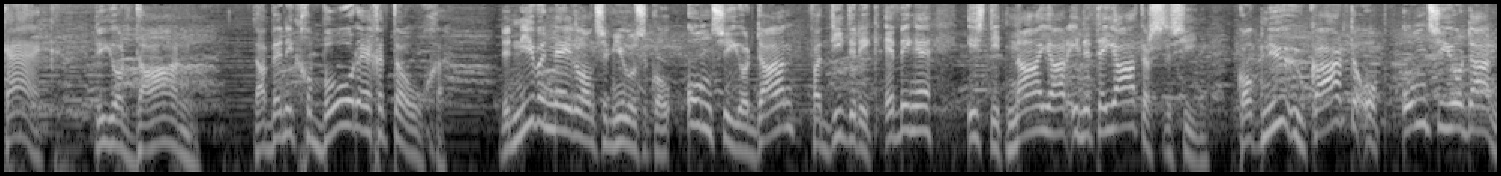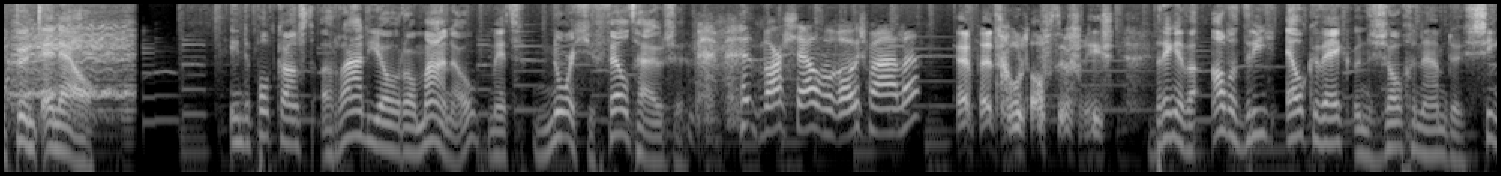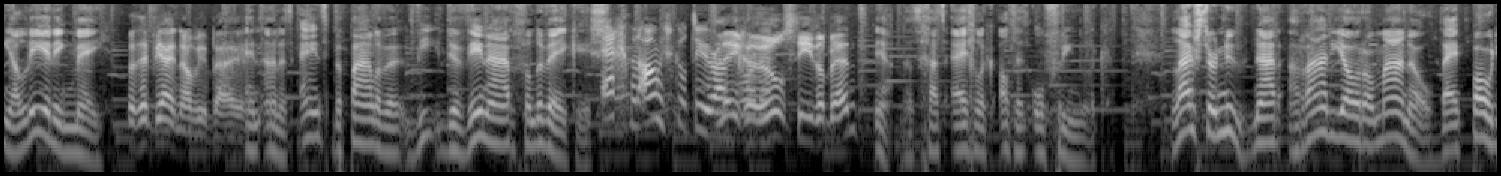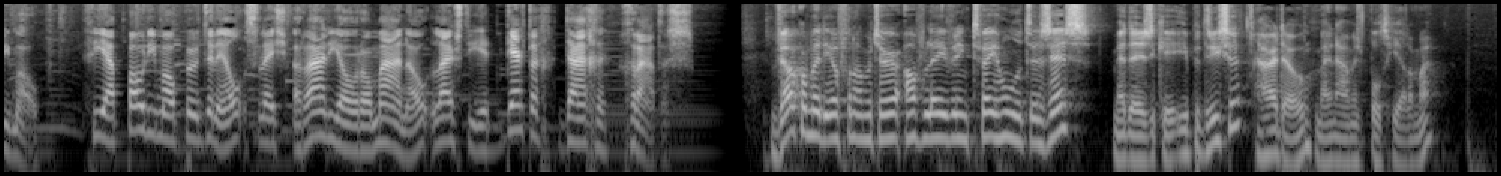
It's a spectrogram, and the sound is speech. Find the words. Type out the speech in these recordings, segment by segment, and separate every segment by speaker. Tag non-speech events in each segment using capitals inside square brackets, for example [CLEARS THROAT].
Speaker 1: Kijk, de Jordaan. Daar ben ik geboren en getogen. De nieuwe Nederlandse musical Onze Jordaan van Diederik Ebbingen is dit najaar in de theaters te zien. Koop nu uw kaarten op onzejordaan.nl.
Speaker 2: In de podcast Radio Romano met Noortje Veldhuizen
Speaker 3: Met Marcel van Roosmalen.
Speaker 4: En met Roelof de Vries.
Speaker 2: brengen we alle drie elke week een zogenaamde signalering mee.
Speaker 4: Wat heb jij nou weer bij je?
Speaker 2: En aan het eind bepalen we wie de winnaar van de week is.
Speaker 3: Echt een angstcultuur
Speaker 4: Lege huls die je er bent?
Speaker 2: Ja, dat gaat eigenlijk altijd onvriendelijk. Luister nu naar Radio Romano bij Podimo. Via podimo.nl slash Radio Romano luister je 30 dagen gratis.
Speaker 5: Welkom bij Deel van Amateur, aflevering 206. Met deze keer Ipe Driessen.
Speaker 6: Hardo.
Speaker 5: Mijn naam is Botti Jellema.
